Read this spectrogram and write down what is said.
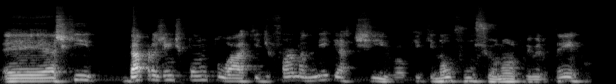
É, acho que dá para a gente pontuar aqui de forma negativa o que, que não funcionou no primeiro tempo,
